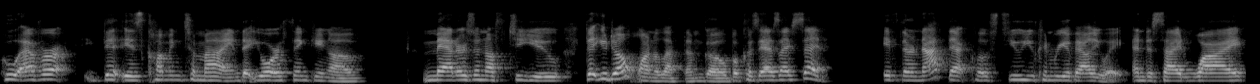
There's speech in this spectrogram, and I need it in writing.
whoever that is coming to mind that you're thinking of matters enough to you that you don't want to let them go. Because as I said, if they're not that close to you, you can reevaluate and decide why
